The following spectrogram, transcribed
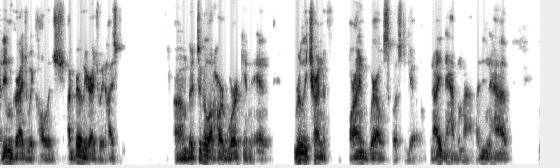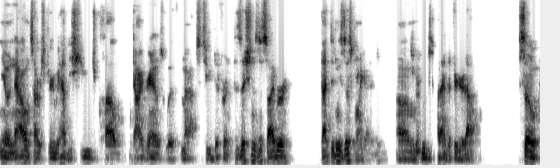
I didn't graduate college. I barely graduated high school. Um, but it took a lot of hard work and and really trying to find where I was supposed to go. And I didn't have a map. I didn't have, you know, now in cybersecurity we have these huge cloud diagrams with maps to different positions in cyber. That didn't exist when I got in. Um, sure. We just kind of had to figure it out. So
